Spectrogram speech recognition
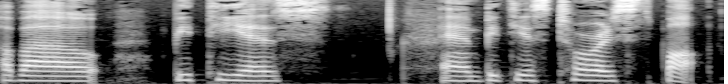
about BTS and BTS tourist spots.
